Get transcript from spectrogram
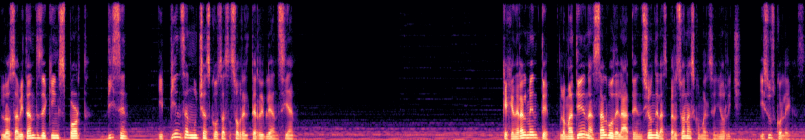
Los habitantes de Kingsport dicen y piensan muchas cosas sobre el terrible anciano, que generalmente lo mantienen a salvo de la atención de las personas como el señor Rich y sus colegas.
